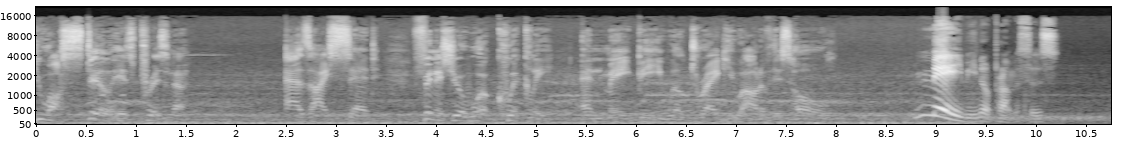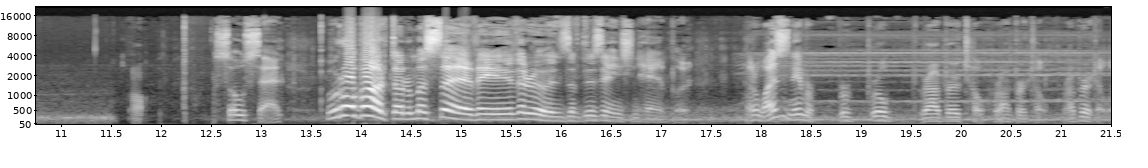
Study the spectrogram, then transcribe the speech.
you are still his prisoner. As I said, finish your work quickly, and maybe we'll drag you out of this hole. Maybe, no promises. Oh, so sad. Roberto must survey the ruins of this ancient temple. Why is his name Ro- Ro- Roberto? Roberto. Roberto.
